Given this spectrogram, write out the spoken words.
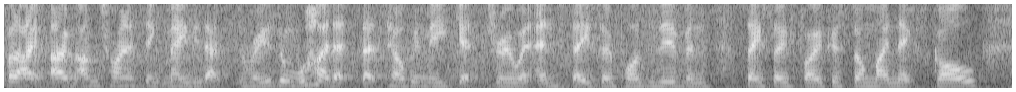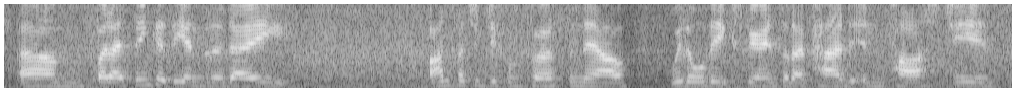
But I, am trying to think maybe that's the reason why that, that's helping me get through and, and stay so positive and stay so focused on my next goal. Um, but I think at the end of the day, I'm such a different person now with all the experience that I've had in past years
